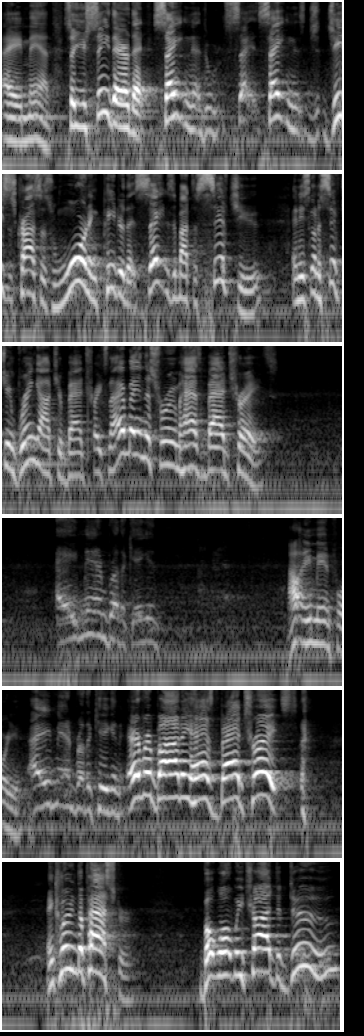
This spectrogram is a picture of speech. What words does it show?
Amen. So you see there that Satan, Satan, Jesus Christ is warning Peter that Satan's about to sift you, and he's going to sift you and bring out your bad traits. Now, everybody in this room has bad traits. Amen, Brother Keegan. I'll amen for you. Amen, Brother Keegan. Everybody has bad traits, including the pastor. But what we tried to do,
